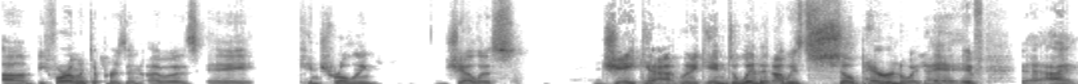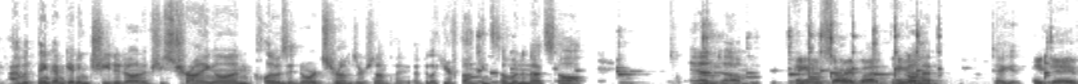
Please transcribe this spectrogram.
um, before I went to prison, I was a controlling, jealous, J cat when it came to women. I was so paranoid. I, if I, I would think I'm getting cheated on if she's trying on clothes at Nordstrom's or something. I'd be like, "You're fucking someone in that stall." And um, Hang on, sorry, bud. Hang go on. ahead, take it. Hey, Dave.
